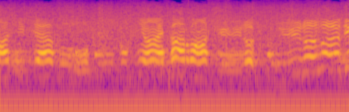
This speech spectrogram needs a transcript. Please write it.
droite et bien vous, vient une, une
